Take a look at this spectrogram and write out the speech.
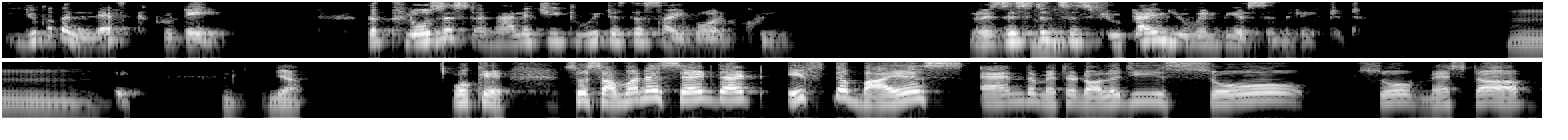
you know, the left today, the closest analogy to it is the cyborg queen. Resistance mm. is futile, you will be assimilated. Mm. Yeah. Okay. So someone has said that if the bias and the methodology is so so messed up,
